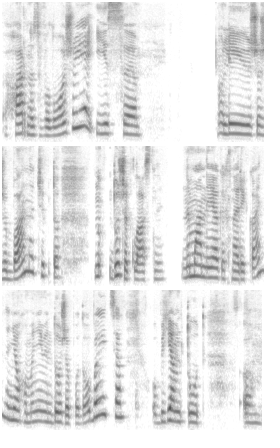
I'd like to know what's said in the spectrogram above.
гарно зволожує із е, олією жожоба, начебто. Ну, дуже класний. Нема ніяких нарікань на нього. Мені він дуже подобається. Об'єм тут ем,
